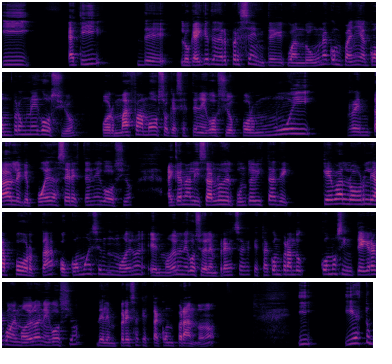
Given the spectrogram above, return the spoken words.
Y aquí de, lo que hay que tener presente cuando una compañía compra un negocio, por más famoso que sea este negocio, por muy rentable que pueda ser este negocio, hay que analizarlo desde el punto de vista de qué valor le aporta o cómo es el modelo, el modelo de negocio de la empresa que está comprando, cómo se integra con el modelo de negocio de la empresa que está comprando, ¿no? Y, esto,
